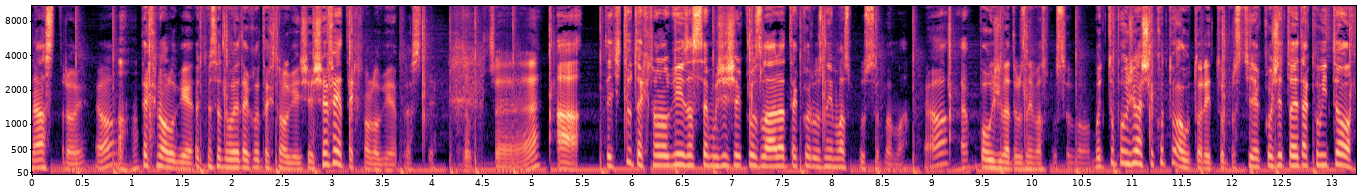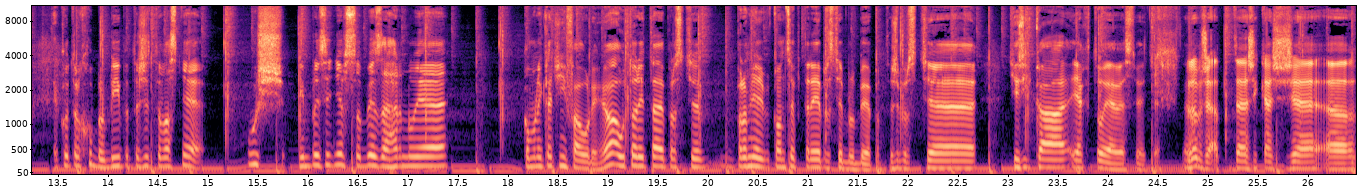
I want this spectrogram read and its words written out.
nástroj, jo? Aha. technologie, pojďme se to bavit jako technologie, že šéf je technologie prostě. Dobře. A teď tu technologii zase můžeš jako zvládat jako různýma způsobama, jo? A používat různýma způsobama. Buď to používáš jako tu autoritu, prostě jako, že to je takový to jako trochu blbý, protože to vlastně už implicitně v sobě zahrnuje komunikační fauly. Jo, autorita je prostě pro mě koncept, který je prostě blbě, protože prostě ti říká, jak to je ve světě. No dobře, a ty teda říkáš, že uh,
